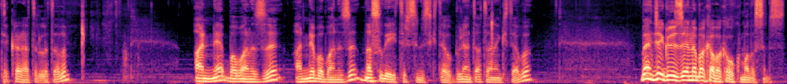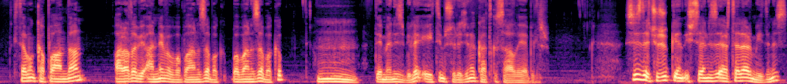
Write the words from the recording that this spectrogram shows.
Tekrar hatırlatalım. Anne babanızı, anne babanızı nasıl eğitirsiniz kitabı. Bülent Atan'ın kitabı. Bence gözlerine baka baka okumalısınız. Kitabın kapağından arada bir anne ve babanıza bakıp babanıza bakıp hmm demeniz bile eğitim sürecine katkı sağlayabilir. Siz de çocukken işlerinizi erteler miydiniz?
